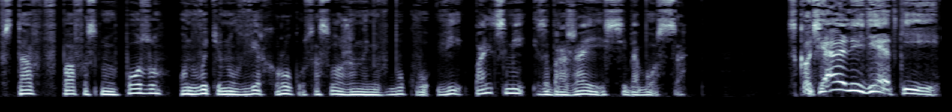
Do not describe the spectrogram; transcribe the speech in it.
Встав в пафосную позу, он вытянул вверх руку со сложенными в букву «Ви» пальцами, изображая из себя босса. «Скучали, детки?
